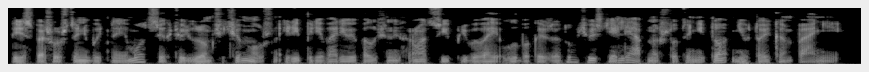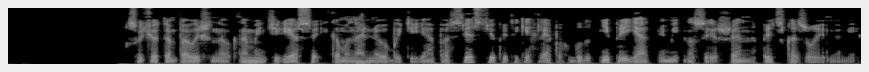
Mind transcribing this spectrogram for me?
Переспрошу что-нибудь на эмоциях чуть громче, чем нужно, или переваривая полученную информацию и пребывая в глубокой задумчивости, ляпну что-то не то, не в той компании. С учетом повышенного к нам интереса и коммунального бытия, последствия при таких ляпах будут неприятными, но совершенно предсказуемыми.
